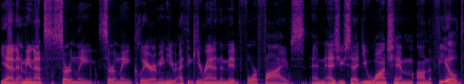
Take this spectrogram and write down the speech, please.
Yeah, I mean that's certainly certainly clear. I mean, he I think he ran in the mid four fives, and as you said, you watch him on the field,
